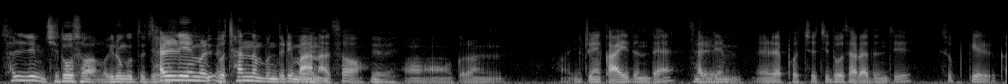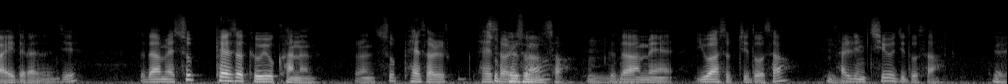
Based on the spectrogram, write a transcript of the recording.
살림 지도사 뭐 이런 것도 살림을 또 찾는 분들이 많아서 예. 어, 그런 어, 일종의 가이드인데 살림 레포츠 지도사라든지 숲길 가이드라든지 그 다음에 숲에서 교육하는 그런 숲 해설 해설가 숲해설사. 음. 그 다음에 유아숲 지도사 음. 살림 치유 지도사 네.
